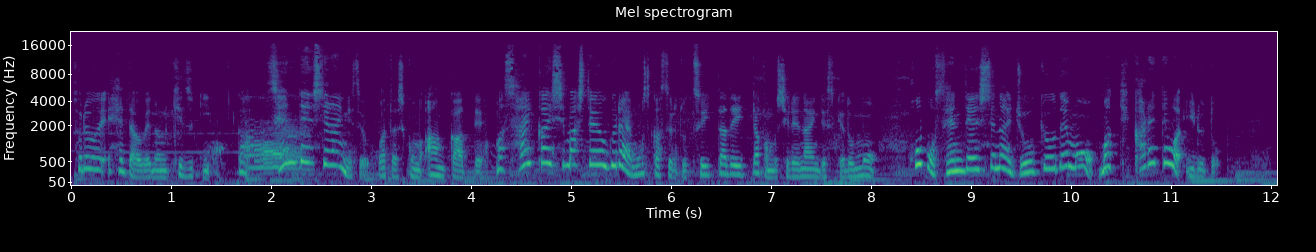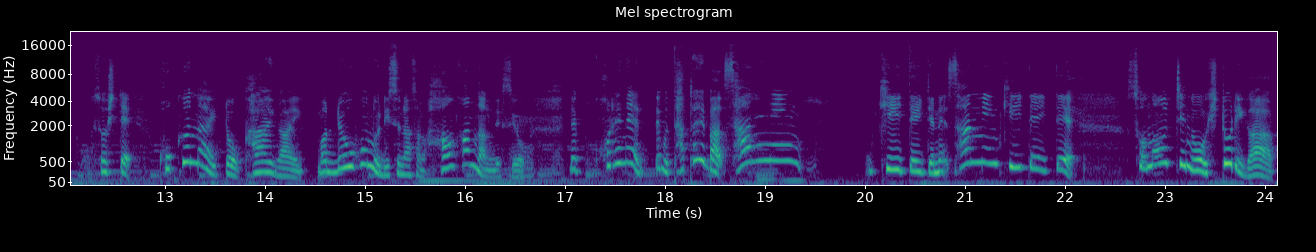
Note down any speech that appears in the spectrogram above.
それを経た上での気づきが宣伝してないんですよ、私、このアンカーって。まあ、再開しましたよぐらいもしかするとツイッターで言ったかもしれないんですけども、ほぼ宣伝してない状況でも、まあ、聞かれてはいると。そして国内と海外、まあ、両方のリスナーさんが半々なんですよ。でこれねでも例えば3人聞いていてね3人聞いていてそのうちの1人が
